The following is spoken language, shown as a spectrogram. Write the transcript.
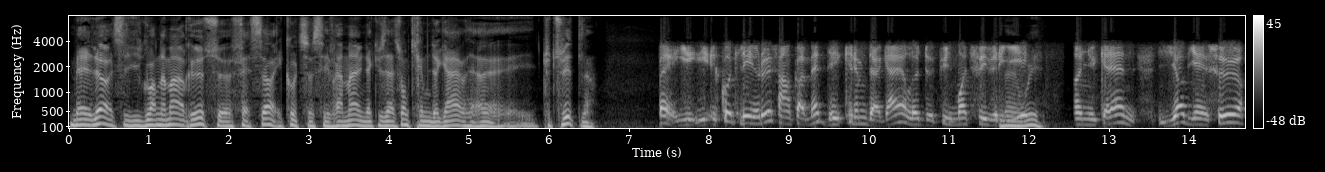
Mais là, si le gouvernement russe euh, fait ça, écoute, ça, c'est vraiment une accusation de crime de guerre euh, tout de suite, là. Ben, écoute, les Russes en commettent des crimes de guerre là, depuis le mois de février. Ben en Ukraine, il y a bien sûr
